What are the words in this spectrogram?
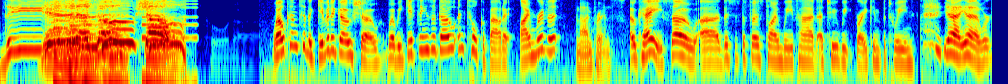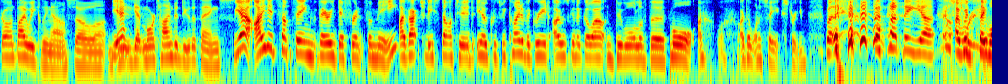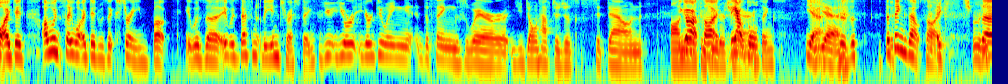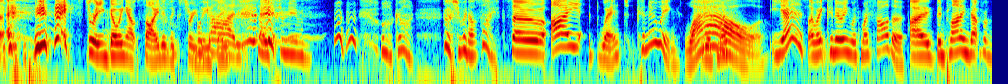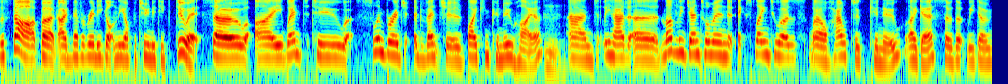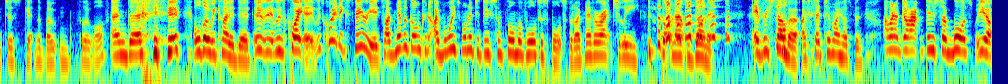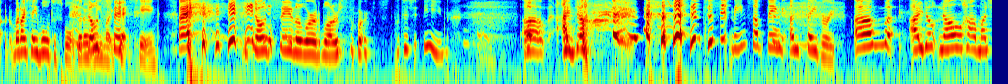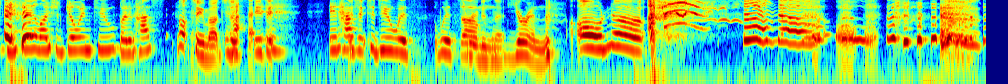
The Give It a Go Show! Welcome to the Give It a Go Show, where we give things a go and talk about it. I'm River. And I'm Prince. Okay, so uh, this is the first time we've had a two week break in between. Yeah, yeah, we're going bi weekly now, so uh, Yes. we get more time to do the things. Yeah, I did something very different for me. I've actually started, you know, because we kind of agreed I was going to go out and do all of the more, I don't want to say extreme, but but the uh, I wouldn't say what I did. I wouldn't say what I did was extreme, but it was uh, it was definitely interesting. You, you're you're doing the things where you don't have to just sit down on You go your outside, computer the outdoor things. Yeah, Yeah. The, the, the things outside. Extreme. So extreme going outside is extreme oh my these god, days. it's so extreme. Oh god. Oh, she went outside. So I went canoeing. Wow. Yes, I went canoeing with my father. I've been planning that from the start, but I'd never really gotten the opportunity to do it. So I went to Slimbridge Adventure Bike and Canoe Hire, and we had a lovely gentleman explain to us, well, how to canoe, I guess, so that we don't just get in the boat and float off. And uh, although we kind of did, it, it was quite it was quite an experience. I've never gone. Cano- I've always wanted to do some form of water sports, but I've never actually gotten out and done it. Every summer, I've said to my husband, "I want to go out and do some more." Sp-. You know, when I say water sports, I don't, Don't mean like say- jet skiing. don't say the word water sports. what does it mean? Uh, I don't. does it mean something unsavory? Um, I don't know how much detail I should go into, but it has Not too much. Just, is it? It has it- to do with with rude, um isn't it? urine. Oh no! oh no! Oh.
